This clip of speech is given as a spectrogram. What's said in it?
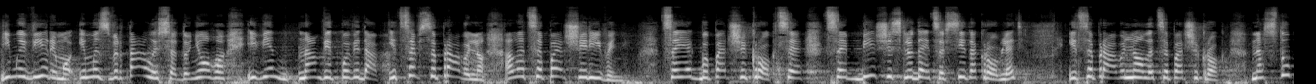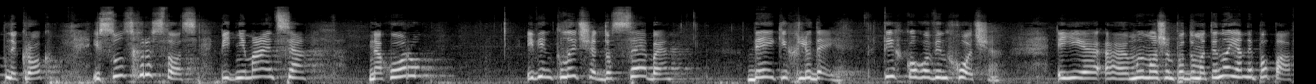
і ми віримо, і ми зверталися до нього, і Він нам відповідав. І це все правильно, але це перший рівень. Це якби перший крок. Це, це більшість людей, це всі так роблять. І це правильно, але це перший крок. Наступний крок: Ісус Христос піднімається на гору, і Він кличе до себе деяких людей, тих, кого він хоче. І е, ми можемо подумати, ну я не попав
